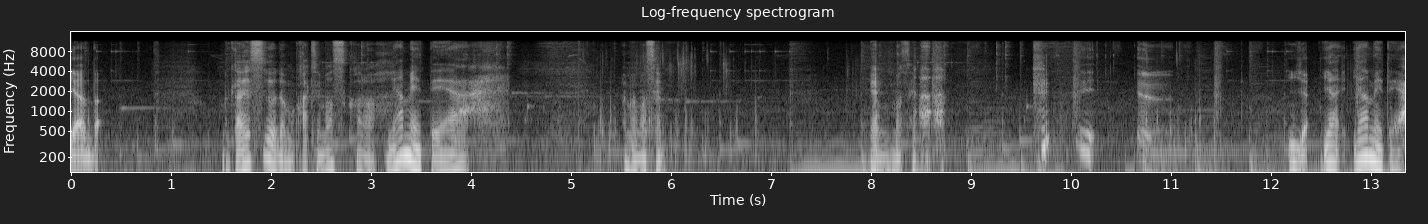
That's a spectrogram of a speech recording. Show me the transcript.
やだ台数量でも勝ちますから。やめてややめません。やめません。いやややめてや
